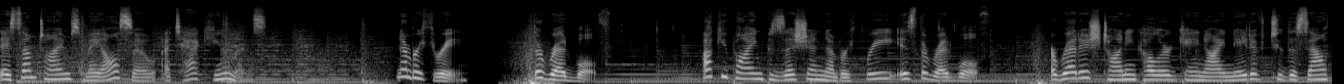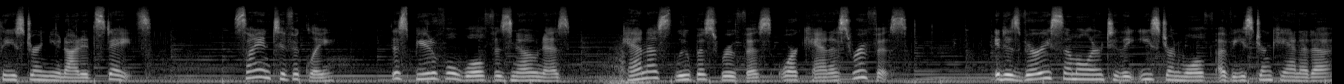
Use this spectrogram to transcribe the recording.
They sometimes may also attack humans. Number 3. The Red Wolf. Occupying position number 3 is the red wolf, a reddish tawny colored canine native to the southeastern United States. Scientifically, this beautiful wolf is known as Canis lupus rufus or Canis rufus. It is very similar to the eastern wolf of eastern Canada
